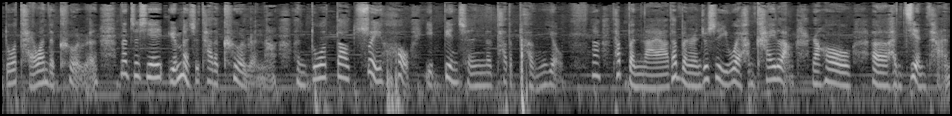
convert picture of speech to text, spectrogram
多台湾的客人。那这些原本是他的客人啊，很多到最后也变成了他的朋友。那他本来啊，他本人就是一位很开朗，然后呃很健谈，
